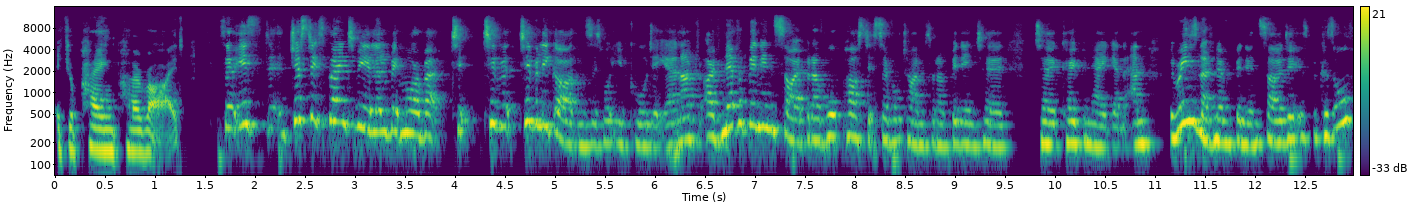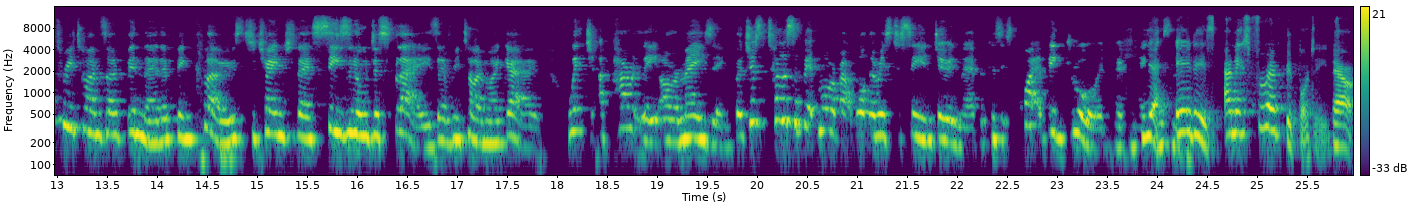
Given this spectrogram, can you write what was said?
if you're paying per ride. So, is just explain to me a little bit more about T- Tivoli Gardens, is what you've called it, yeah. And I've I've never been inside, but I've walked past it several times when I've been into to Copenhagen. And the reason I've never been inside it is because all three times I've been there, they've been closed to change their seasonal displays every time I go, which apparently are amazing. But just tell us a bit more about what there is to see and do in there, because it's quite a big draw in Copenhagen. Yes, it? it is, and it's for everybody. Now,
